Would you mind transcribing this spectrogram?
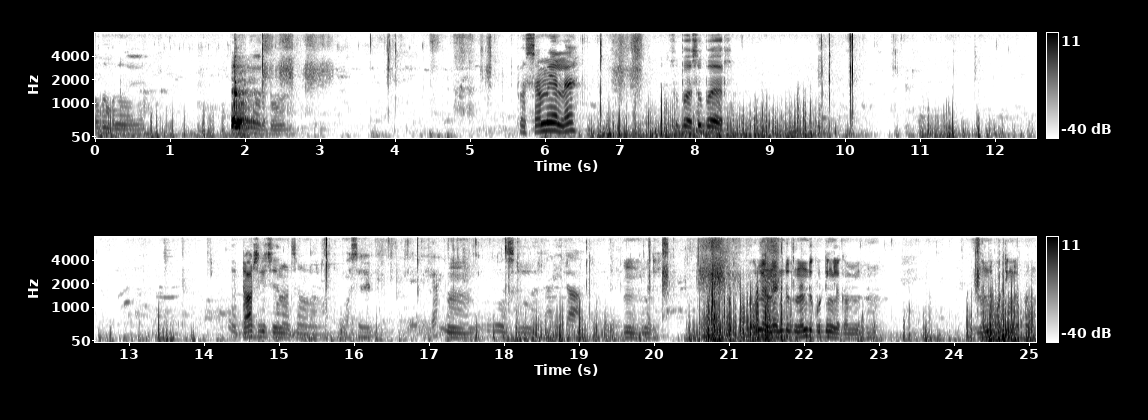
ஓப்பன் பண்ணுங்க. வெளியே வரட்டும் இப்போ சமையல் சூப்பர் சூப்பர் டார்ச் கீச்சு எதுனா அடிச்சா நல்லா ம் ரைட்டா? ம் நடி உள்ள நண்டு நண்டு குட்டிங்களை கம்மி. ம். நண்டு குட்டிங்களை பாருங்க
